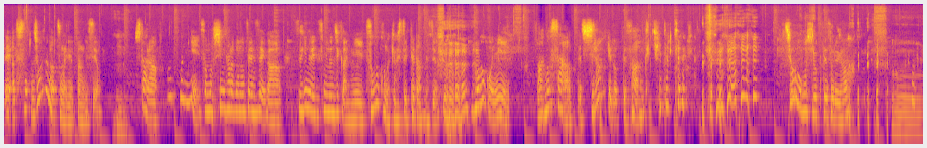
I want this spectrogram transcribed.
え私そ冗談のつもりで言ったんですよ。うん。したら本当にその新原語の先生が次の休みの時間にその子の教室行ってたんですよ。その子に「あのさ」って「知らんけど」ってさって聞いてて 超面白くてそれが。うん。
